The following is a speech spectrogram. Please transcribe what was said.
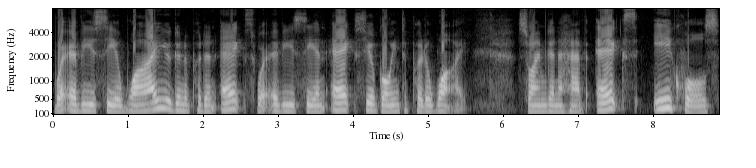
Wherever you see a y, you're going to put an x. Wherever you see an x, you're going to put a y. So I'm going to have x equals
